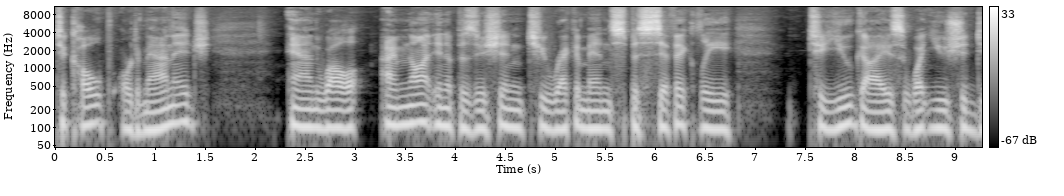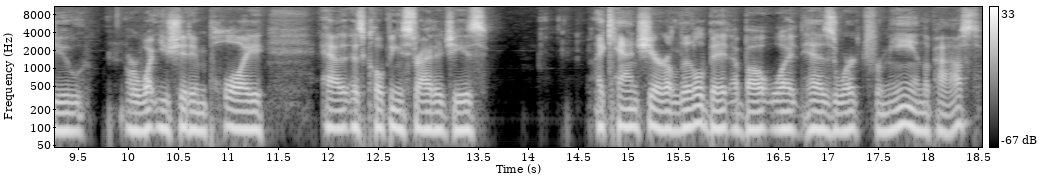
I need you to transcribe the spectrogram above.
to cope or to manage. And while I'm not in a position to recommend specifically to you guys what you should do or what you should employ as, as coping strategies. I can share a little bit about what has worked for me in the past.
